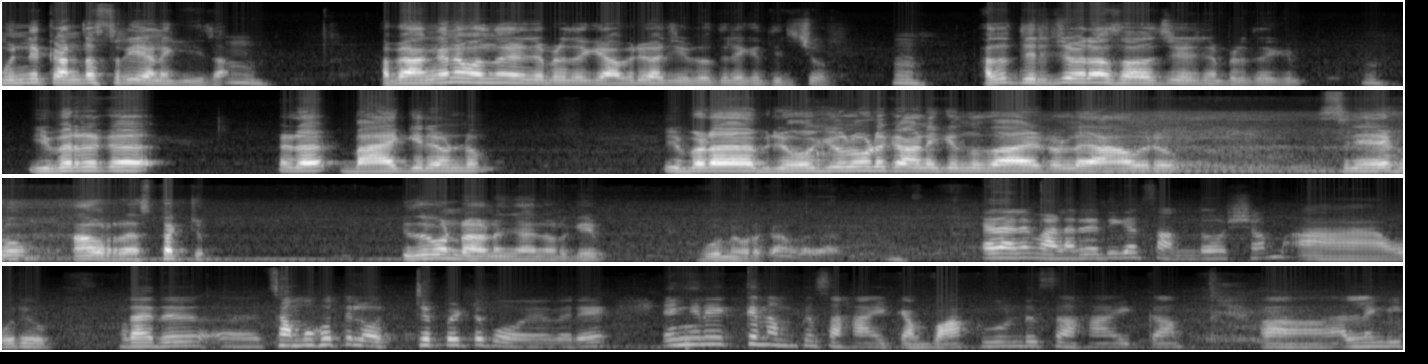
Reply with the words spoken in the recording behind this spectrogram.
മുന്നിൽ കണ്ട സ്ത്രീയാണ് ഗീത. അപ്പൊ അങ്ങനെ വന്നു കഴിഞ്ഞപ്പോഴത്തേക്കും അവരും ആ ജീവിതത്തിലേക്ക് തിരിച്ചു വന്നു. അത് തിരിച്ചു വരാൻ സാധിച്ചു കഴിഞ്ഞപ്പോഴത്തേക്കും ഇവരുടെ ബാക്ക്ഗ്രൗണ്ടും ഇവിടെ രോഗികളോട് കാണിക്കുന്നതായിട്ടുള്ള ആ ഒരു സ്നേഹവും ആ ഒരു റെസ്പെക്റ്റും ഇതുകൊണ്ടാണ് ഞാൻ അവർക്ക് ഭൂമി കൊടുക്കാനുള്ള കാരണം. ഏതായാലും വളരെയധികം സന്തോഷം. ഒരു അതായത് സമൂഹത്തിൽ ഒറ്റപ്പെട്ടു പോയവരെ എങ്ങനെയൊക്കെ നമുക്ക് സഹായിക്കാം? വാക്കുകൊണ്ട് സഹായിക്കാം അല്ലെങ്കിൽ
